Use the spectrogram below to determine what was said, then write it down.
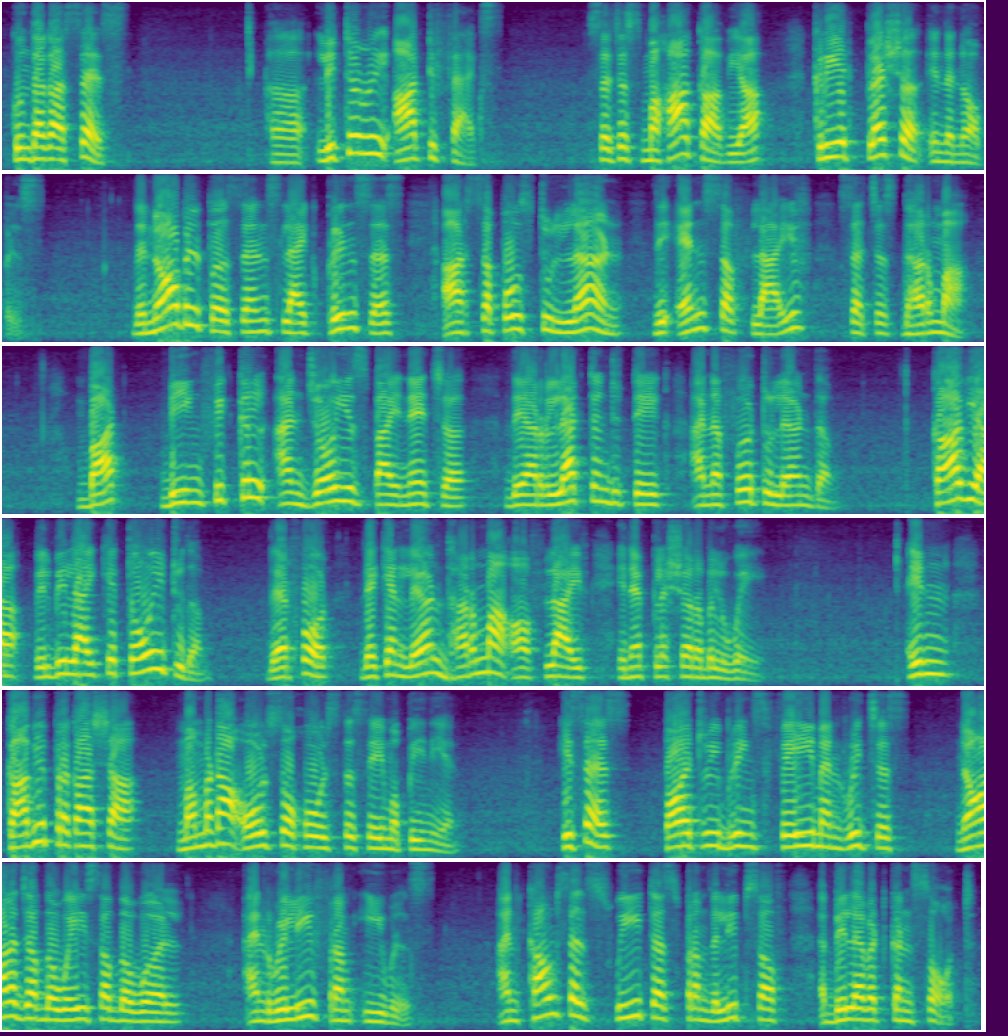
Kuntaka says, uh, literary artifacts such as Mahakavya create pleasure in the nobles. The noble persons like princes are supposed to learn the ends of life such as dharma. But being fickle and joyous by nature, they are reluctant to take an effort to learn them. Kavya will be like a toy to them. Therefore, they can learn dharma of life in a pleasurable way. In Kavya Prakasha, Mammata also holds the same opinion. He says poetry brings fame and riches knowledge of the ways of the world, and relief from evils, and counsel sweet as from the lips of a beloved consort.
